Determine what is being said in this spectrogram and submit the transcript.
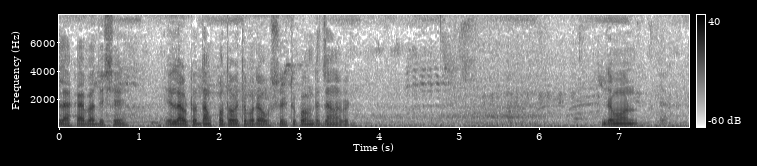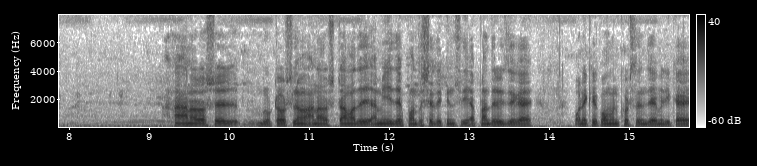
এলাকায় বা দেশে এই লাউটার দাম কত হতে পারে অবশ্যই একটু কমেন্টে জানাবেন। যেমন আনারসের ব্লগটা করছিলাম, আনারসটা আমাদের, আমি এই জায়গায় পঞ্চাশ টাকা কিনছি, আপনাদের ওই জায়গায় অনেকে কমেন্ট করছেন যে আমেরিকায়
